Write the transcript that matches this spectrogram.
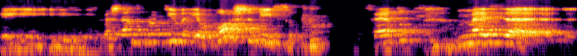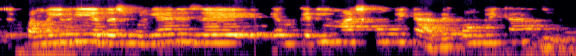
e, e, e bastante produtiva, eu gosto disso, certo? Mas uh, para a maioria das mulheres é, é um bocadinho mais complicado, é complicado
